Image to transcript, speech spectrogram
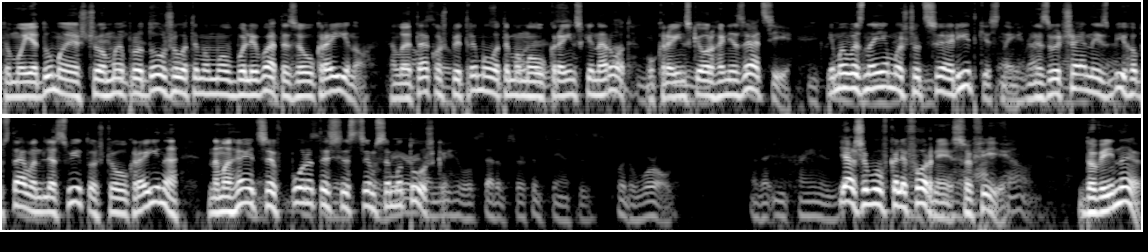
тому я думаю, що ми продовжуватимемо вболівати за Україну, але також підтримуватимемо український народ, українські організації. І ми визнаємо, що це рідкісний, незвичайний збіг обставин для світу, що Україна намагається впоратися з цим самотужки. Я живу в Каліфорнії, Софії. До війни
